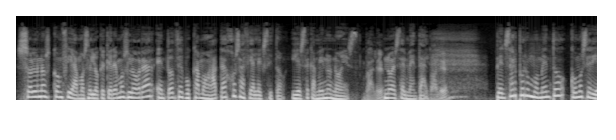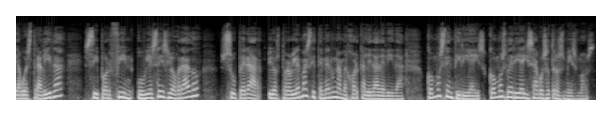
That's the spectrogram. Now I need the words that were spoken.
solo nos confiamos en lo que queremos lograr, entonces buscamos atajos hacia el éxito. Y ese camino no es. Vale. No es el mental. Vale. Pensar por un momento cómo sería vuestra vida si por fin hubieseis logrado superar los problemas y tener una mejor calidad de vida. ¿Cómo sentiríais? ¿Cómo os veríais a vosotros mismos?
